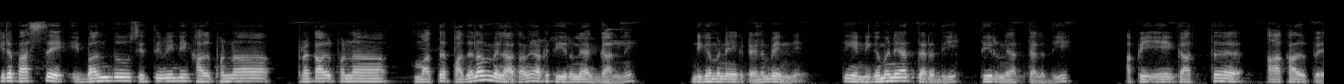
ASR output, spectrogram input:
ඊට පස්සේ ඉබඳු සිතුවිලි කල්පනා ප්‍රකල්පනා මත පදනම් වෙලා තමයි අපි තීරණයක් ගන්නෙ. නිගමනයකට එළඹෙන්නේ. ඉතින් ඒ නිගමනයත් වැරදි, තීරණයත් වැරදි. අපි ඒ ගත්ත ආකල්පය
